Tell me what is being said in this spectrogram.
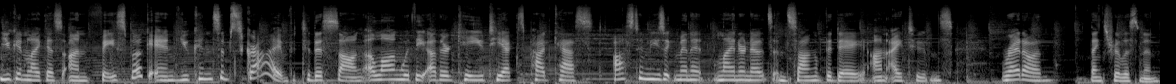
You can like us on Facebook and you can subscribe to this song along with the other KUTX podcasts, Austin Music Minute, Liner Notes, and Song of the Day on iTunes. Right on. Thanks for listening.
